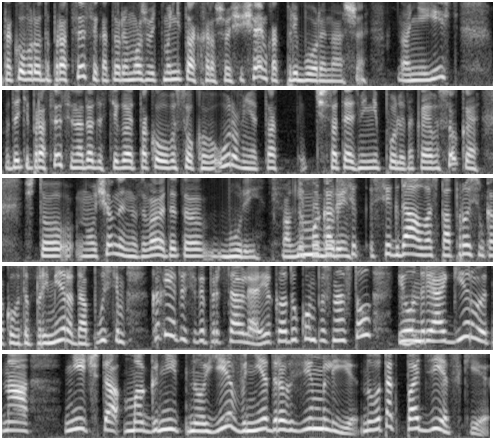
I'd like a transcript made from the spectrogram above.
такого рода процессы, которые, может быть, мы не так хорошо ощущаем, как приборы наши, но они есть. Вот эти процессы иногда достигают такого высокого уровня, так, частота изменения поля такая высокая, что ну, ученые называют это бурей. Ну, мы, бурей. как всегда, у вас попросим какого-то примера, допустим, как я это себе представляю? Я кладу компас на стол, и mm-hmm. он реагирует на нечто магнитное в недрах Земли. Ну, вот так по-детски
